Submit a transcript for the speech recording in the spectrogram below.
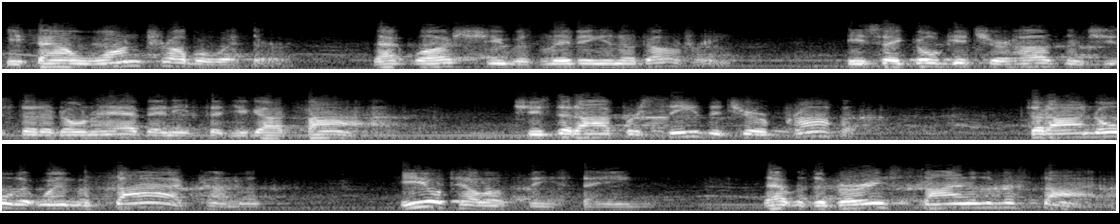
He found one trouble with her. That was she was living in adultery. He said, go get your husband. She said, I don't have any. He said, you got five. She said, I perceive that you're a prophet. Said, I know that when Messiah cometh, he'll tell us these things. That was the very sign of the Messiah.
